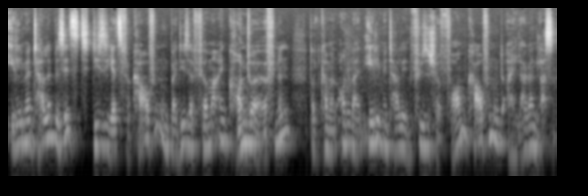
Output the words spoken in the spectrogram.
Edelmetalle besitzt, diese jetzt verkaufen und bei dieser Firma ein Konto eröffnen. Dort kann man online Edelmetalle in physischer Form kaufen und einlagern lassen.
